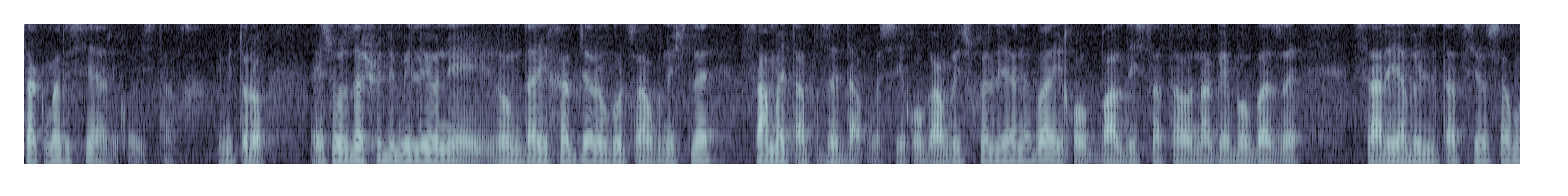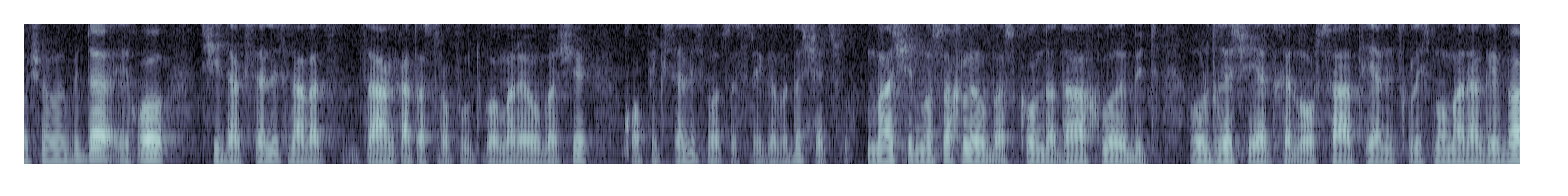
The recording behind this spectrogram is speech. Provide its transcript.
საკმარისი არ იყო ის თანხა, იმიტომ რომ ეს 27 მილიონი რომ დაიხარჯა, როგორც აღნიშნე, სამ ეტაპზე დაყვეს. იყო გამრიცხველიანება, იყო ბალდის სათავო ნაგებობაზე სარეაბილიტაციო სამუშაოები და იყო შიდაქსელის რაღაც ძალიან კატასტროფულ მდგომარეობაში ყოფიქსელის მოწესრიგება და შეცვლა. მაშინ მოსახლეობას ჰქონდა დაახლოებით 2 დღეში ერთხელ 2 საათიანი წყლის მომარაგება.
